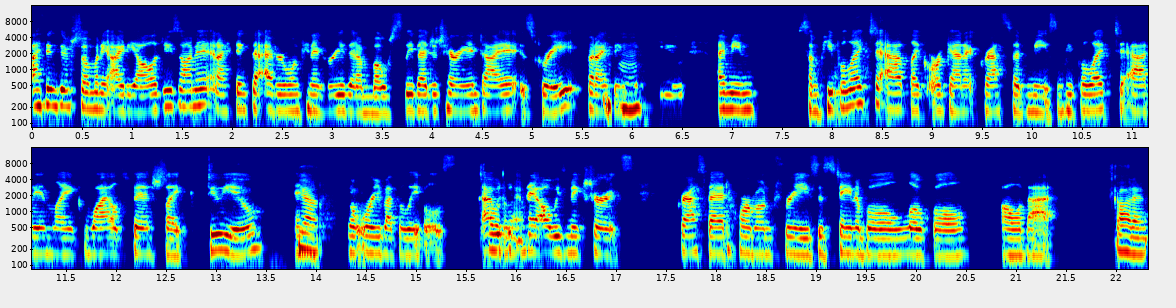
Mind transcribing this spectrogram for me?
I think there's so many ideologies on it and i think that everyone can agree that a mostly vegetarian diet is great but i think mm-hmm. you i mean some people like to add like organic grass-fed meat some people like to add in like wild fish like do you? And yeah. don't worry about the labels. I would say always make sure it's grass fed, hormone free, sustainable, local, all of that. Got it.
